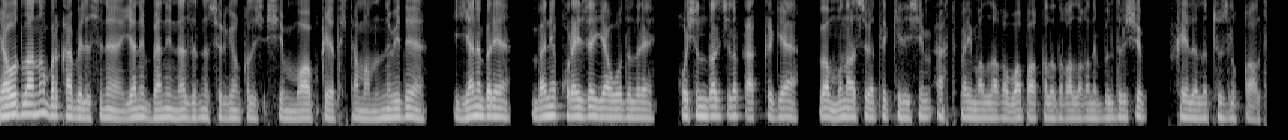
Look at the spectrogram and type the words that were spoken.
Yahudlarning bir qabilasini, ya'ni Bani Nazrni surgun qilish ishi muvaffaqiyatli tamomlanib edi. Yana biri Bani Qurayza yahudilari qo'shindorchilik haqqiga va munosabatli kelishim ahd paymonlarga vafo qiladiganligini bildirishib, xelili tuzilib qoldi.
